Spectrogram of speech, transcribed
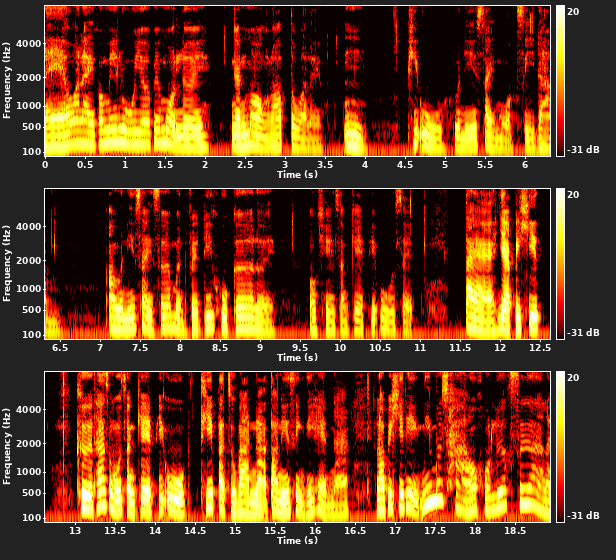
แล้วอะไรก็ไม่รู้เยอะไปหมดเลย งั้นมองรอบตัวเลย อืม พี่อู วันนี้ใส่หมวกสีดำเอาวันนี้ใส่เสื้อเหมือนเฟรดดี้ครูเกอร์เลย โอเค สังเกตพี่อูเสร็จ แต่อย่าไปคิด คือถ้าสมมติสังเกตพี่อูที่ปัจจุบันนะ ตอนนี้สิ่งที่เห็นนะ เราไปคิดอีก นี่เมื่อเช้าเขาเลือกเสื้ออะไร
